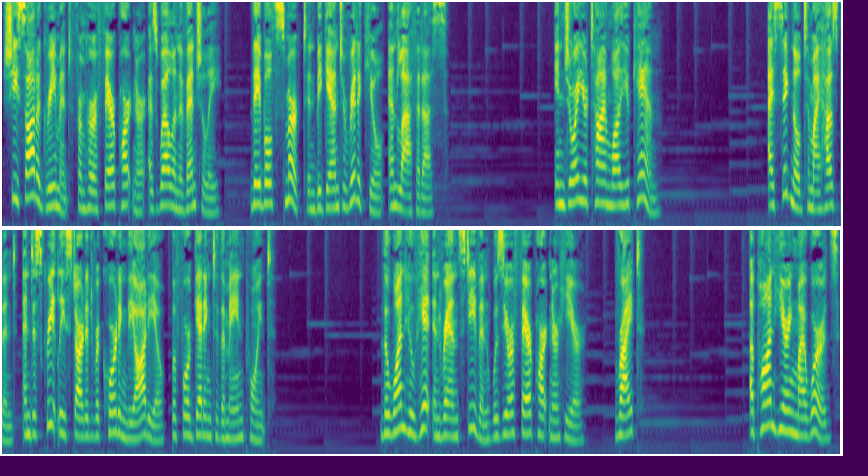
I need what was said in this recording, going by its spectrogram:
She sought agreement from her affair partner as well and eventually, they both smirked and began to ridicule and laugh at us. Enjoy your time while you can. I signaled to my husband and discreetly started recording the audio before getting to the main point. The one who hit and ran Steven was your affair partner here, right? Upon hearing my words,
